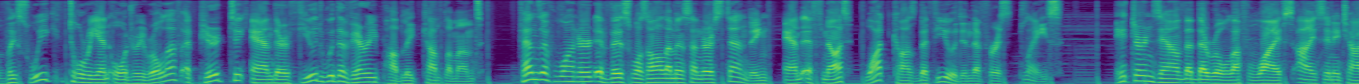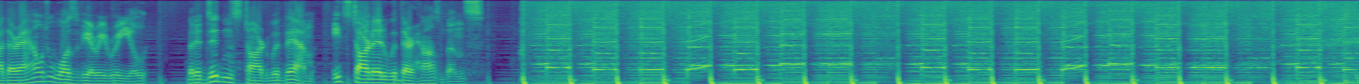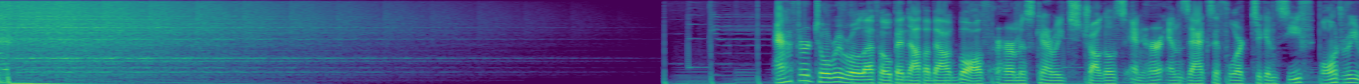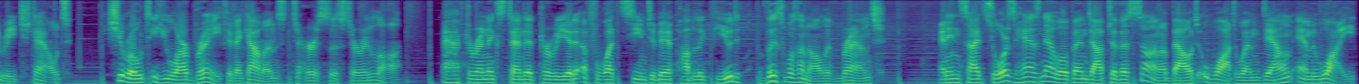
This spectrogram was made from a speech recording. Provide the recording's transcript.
This week, Tori and Audrey Roloff appeared to end their feud with a very public compliment. Fans have wondered if this was all a misunderstanding, and if not, what caused the feud in the first place. It turns out that the Roloff wives icing each other out was very real. But it didn't start with them, it started with their husbands. After Tori Roloff opened up about both her miscarriage struggles and her and Zach's effort to conceive, Audrey reached out. She wrote you are brave in a comment to her sister-in-law. After an extended period of what seemed to be a public feud, this was an olive branch. An inside source has now opened up to The Sun about what went down and why.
